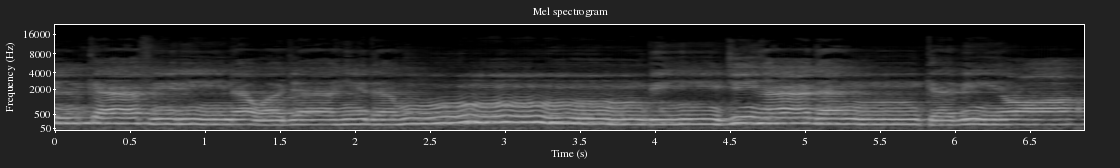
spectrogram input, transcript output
الكافرين وجاهدهم به جهادا كبيرا.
